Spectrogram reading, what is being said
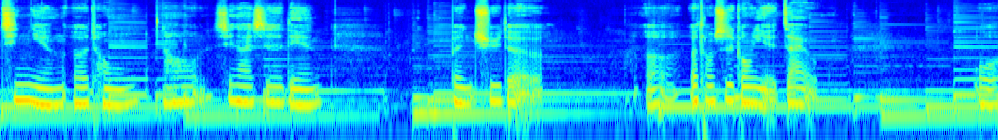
青年儿童，然后现在是连本区的呃儿童施工也在我。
